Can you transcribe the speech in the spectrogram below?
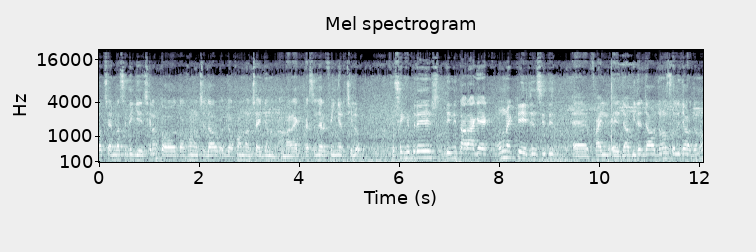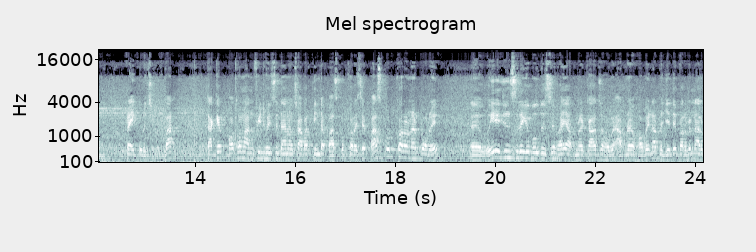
হচ্ছে এম্বাসিতে গিয়েছিলাম। তো তখন হচ্ছে যখন হচ্ছে একজন আমার এক প্যাসেঞ্জার ফিঙ্গার ছিল তো সেক্ষেত্রে তিনি তার আগে এক অন্য একটি এজেন্সিতে ফাইল যা বিদেশ যাওয়ার জন্য, সৌদি যাওয়ার জন্য ট্রাই করেছিল। বাট তাকে প্রথম আনফিট হয়েছে দেন হচ্ছে আবার তিনটা পাসপোর্ট করাইছে। পাসপোর্ট করানোর পরে ওই এজেন্সি থেকে বলতেছে, ভাই, আপনার কাজ হবে, আপনার হবে না, আপনি যেতে পারবেন না আর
